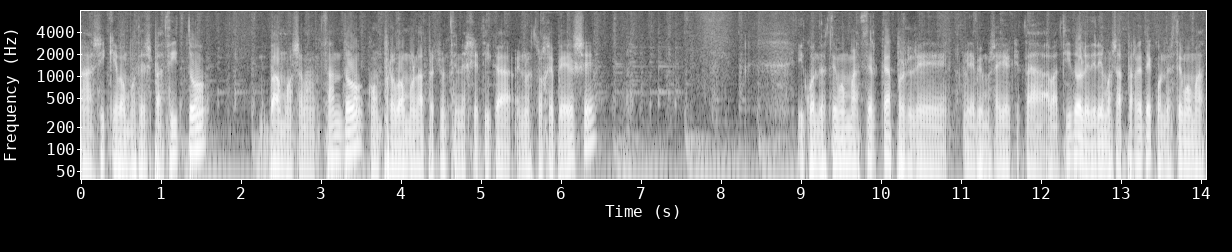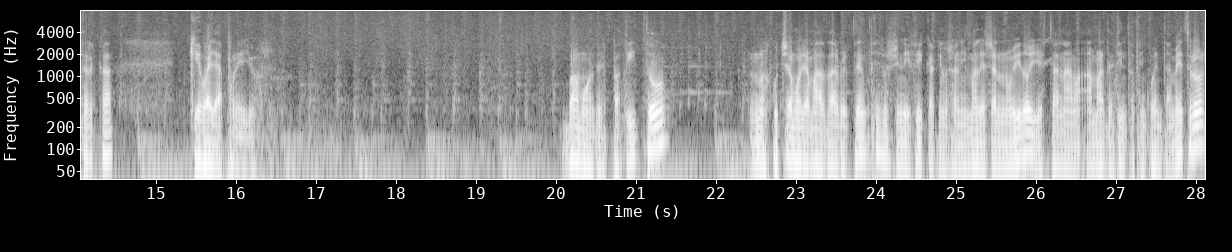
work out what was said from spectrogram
Así que vamos despacito, vamos avanzando, comprobamos la presencia energética en nuestro GPS y cuando estemos más cerca pues le, vemos ahí que está abatido, le diremos a Perrete cuando estemos más cerca que vaya por ellos. Vamos despacito. no escuchamos llamadas de advertencia, eso significa que los animales han huido y están a, más de 150 metros.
